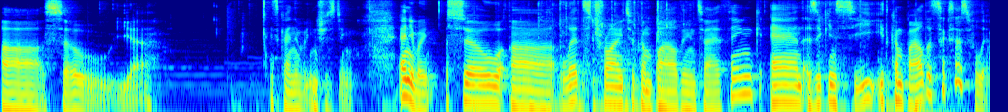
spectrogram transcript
Uh, so yeah, it's kind of interesting. Anyway, so uh, let's try to compile the entire thing, and as you can see, it compiled it successfully.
